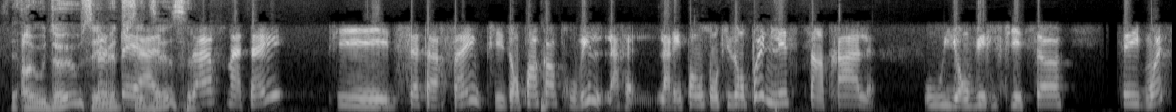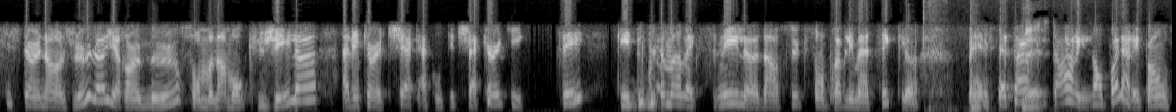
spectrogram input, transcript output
C'est un ou deux, ou c'est huit ou c'est 10 dix? heures ce matin, puis 17h05, puis ils n'ont pas encore trouvé la, la réponse. Donc, ils n'ont pas une liste centrale où ils ont vérifié ça. Tu sais, moi, si c'était un enjeu, là, il y aurait un mur sur, mon- dans mon QG, là, avec un check à côté de chacun qui est, tu sais, qui est doublement vacciné, là, dans ceux qui sont problématiques, là. Mais 7 heures Mais- plus tard, ils n'ont pas la réponse.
